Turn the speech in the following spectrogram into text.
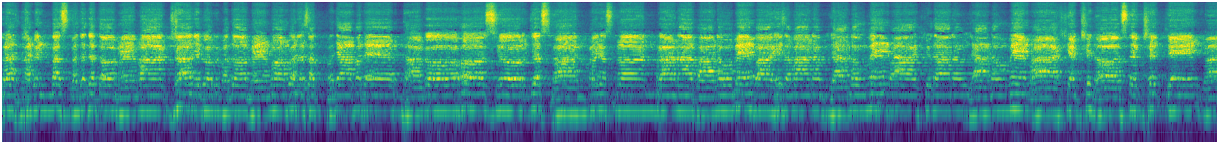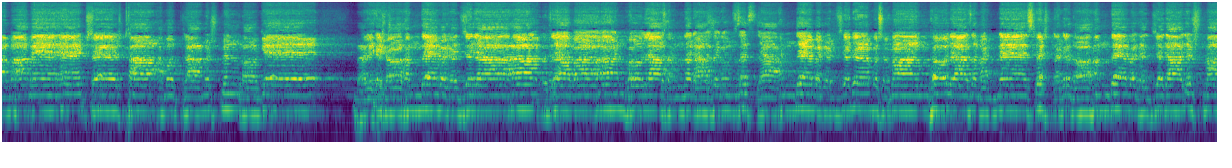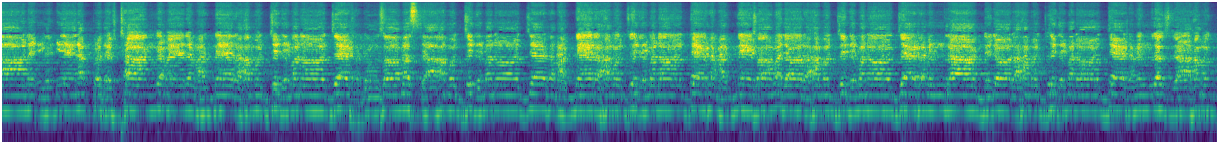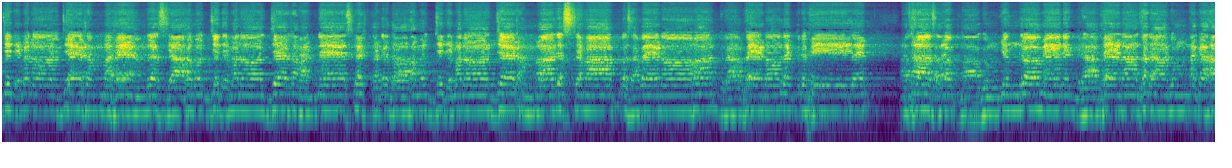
ब्रह्मबिम्बस्पदतो मे माक्षाय कुर्वतो मे मोपलसत्प्रजापतेर्भागोः स्योर्जस्मान् पयस्मान् प्राणापानौ मे पाहि समानव्यानौ मे पाह्युदानौ जानौ मे पाह्यक्षितोऽस्त्यक्षित्ये मा मे श्रेष्ठा अमुत्रामुष्मिन् लोके। बर्हिषोऽहम् देवगज्जयाः प्रजावान् भोजासन्दरासगुं सस्याहम् देवगज्जया पशुमान् भोजासमग्ने स्पष्टकृतोऽहम् देवगज्जयायुष्मान् यज्ञेन प्रतिष्ठाङ्गमेनमग्नेरहमुज्जिति मनोज्येषगुं सोमस्याहमुज्जिति मनोज्येषमग्नेरहमुज्जिति मनोज्येषमग्ने सोमजोरहमुज्जिति मनोज्येषमिन्द्राग्निजोरहमुज्जिति मनोज्येष इन्द्रस्याहमुज्यति मनोज्येषम् महेन्द्रस्याहमुज्यति मनोज्येषमग्ने स्पष्टकृतोऽहमुज्यति मनोज्येषम् राजस्य मा प्रसवेणोः ग्राभेणो न गृहीत् अथा सलग्नागुम् इन्द्रो मे निग्राभेणाधरागुम् अगः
